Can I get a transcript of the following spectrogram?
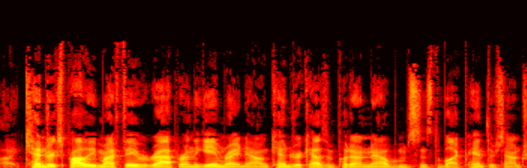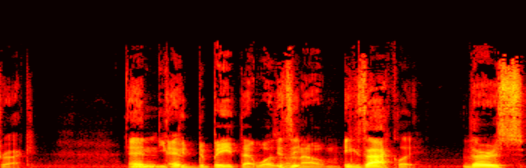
uh, Kendrick's probably my favorite rapper in the game right now, and Kendrick hasn't put out an album since the Black Panther soundtrack. And, you and- could debate that wasn't an album. Exactly. There's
